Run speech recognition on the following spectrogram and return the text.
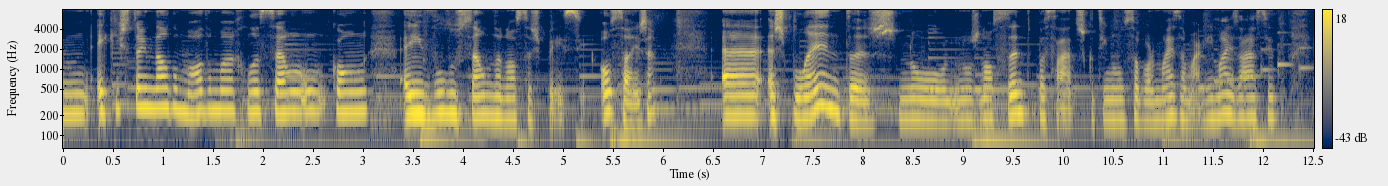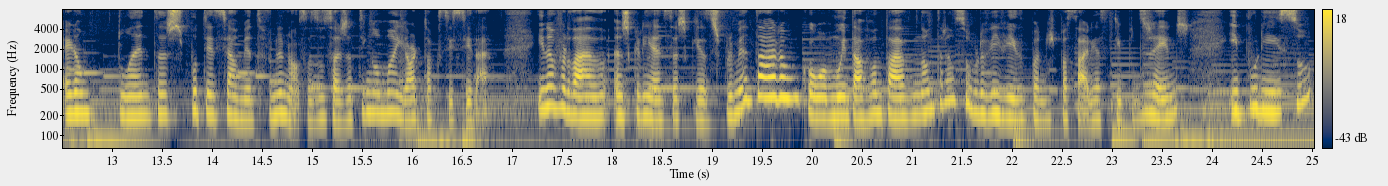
um, é que isto tem de algum modo uma relação com a evolução da nossa espécie. Ou seja, Uh, as plantas no, nos nossos antepassados que tinham um sabor mais amargo e mais ácido eram plantas potencialmente venenosas, ou seja, tinham maior toxicidade. E na verdade, as crianças que as experimentaram com muita vontade não terão sobrevivido para nos passar esse tipo de genes e por isso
